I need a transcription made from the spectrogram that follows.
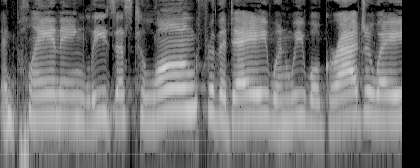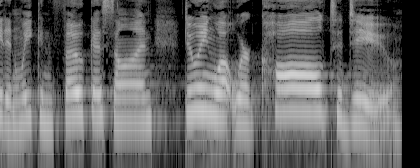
and planning leads us to long for the day when we will graduate and we can focus on doing what we're called to do.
